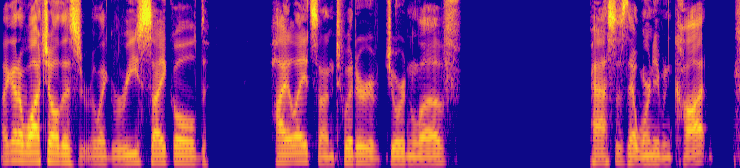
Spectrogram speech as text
I got to watch all this like recycled highlights on Twitter of Jordan Love passes that weren't even caught.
